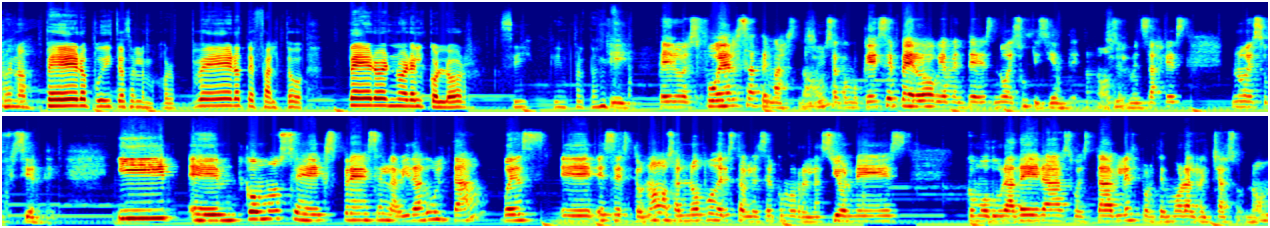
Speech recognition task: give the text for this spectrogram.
bueno, pero pudiste hacerlo mejor, pero te faltó, pero no era el color. Sí, qué importante. Sí, pero esfuérzate más, ¿no? O sea, como que ese pero obviamente es, no es suficiente, ¿no? O sea, el mensaje es no es suficiente. Y em, cómo se expresa en la vida adulta, pues eh, es esto, ¿no? O sea, no poder establecer como relaciones como duraderas o estables por temor al rechazo, ¿no?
